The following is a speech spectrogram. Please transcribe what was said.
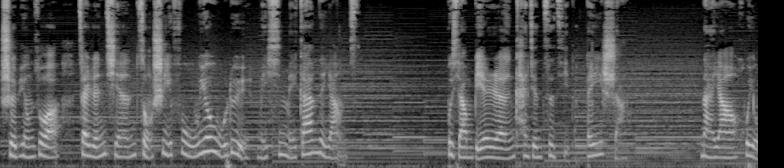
水瓶座在人前总是一副无忧无虑、没心没肝的样子，不想别人看见自己的悲伤，那样会有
